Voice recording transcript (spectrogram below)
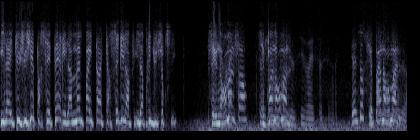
il a été jugé par ses pairs, il a même pas été incarcéré, il a, il a pris du sursis. C'est normal ça Ça, C'est pas normal. ça, c'est vrai. Bien sûr que C'est pas pas normal.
